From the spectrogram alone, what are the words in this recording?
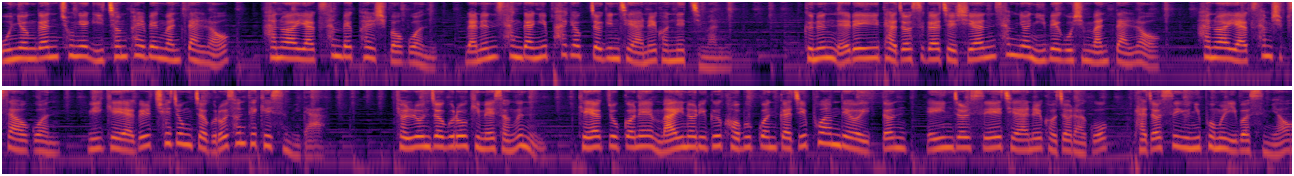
5년간 총액 2,800만 달러, 한화 약 380억 원, 라는 상당히 파격적인 제안을 건넸지만 그는 LA 다저스가 제시한 3년 250만 달러, 한화 약 34억 원, 위 계약을 최종적으로 선택했습니다. 결론적으로 김혜성은 계약 조건에 마이너리그 거부권까지 포함되어 있던 에인절스의 제안을 거절하고 다저스 유니폼을 입었으며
